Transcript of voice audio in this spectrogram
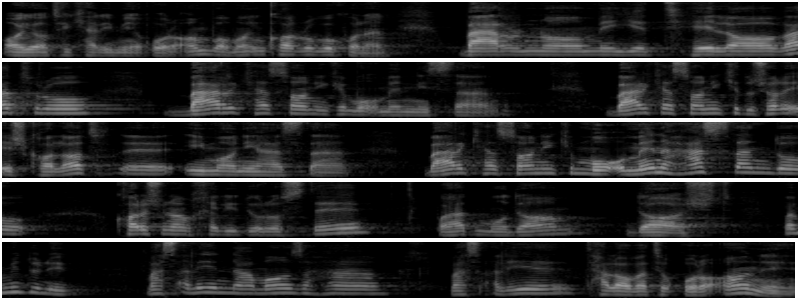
آیات کریمه قرآن با ما این کار رو بکنن. برنامه تلاوت رو بر کسانی که مؤمن نیستن بر کسانی که دچار اشکالات ایمانی هستن بر کسانی که مؤمن هستند و کارشون هم خیلی درسته باید مدام داشت. و میدونید مسئله نماز هم مسئله تلاوت قرآنه.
